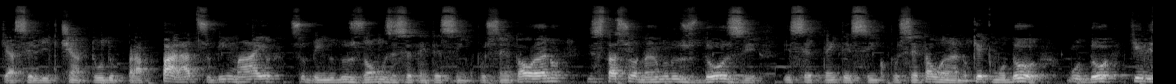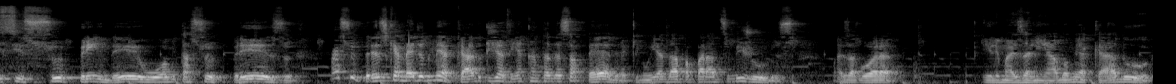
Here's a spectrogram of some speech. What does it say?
que a Selic tinha tudo para parar de subir em maio, subindo dos 11,75% ao ano, estacionando nos 12,75% ao ano. O que, que mudou? Mudou que ele se surpreendeu, o homem está surpreso, mais surpreso que a média do mercado que já vinha cantando essa pedra, que não ia dar para parar de subir juros. Mas agora ele mais alinhado ao mercado,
